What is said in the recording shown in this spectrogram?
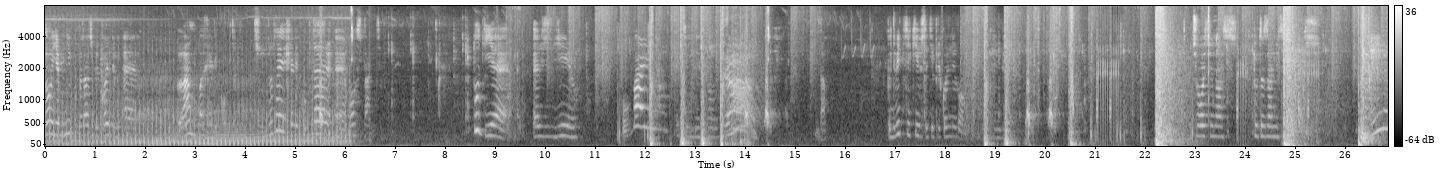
але я мені показалось прикольним е, ламба хелікоптер. Чи називає хелікоптер е, повстанців. Тут є HD Буває, який не знову Да. Подивіться, який, кстати, прикольний ром. Він б'є. Чогось у нас тут замість міни,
